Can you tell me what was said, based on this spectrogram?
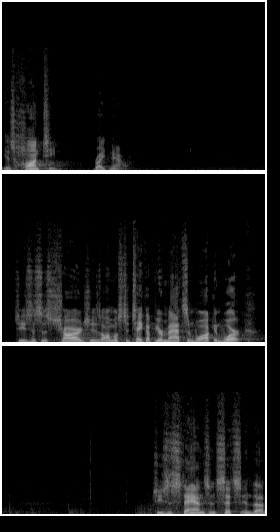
is haunting right now. Jesus' charge is almost to take up your mats and walk and work. Jesus stands and sits in the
